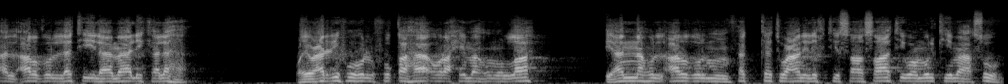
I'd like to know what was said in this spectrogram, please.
الأرض التي لا مالك لها. ويعرفه الفقهاء رحمهم الله بأنه الأرض المنفكة عن الاختصاصات وملك معصوم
